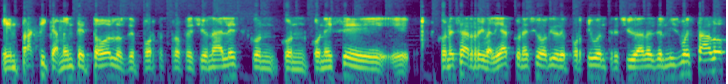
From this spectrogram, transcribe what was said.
en prácticamente todos los deportes profesionales con, con, ese, eh, con esa rivalidad, con ese odio deportivo entre ciudades del mismo estado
